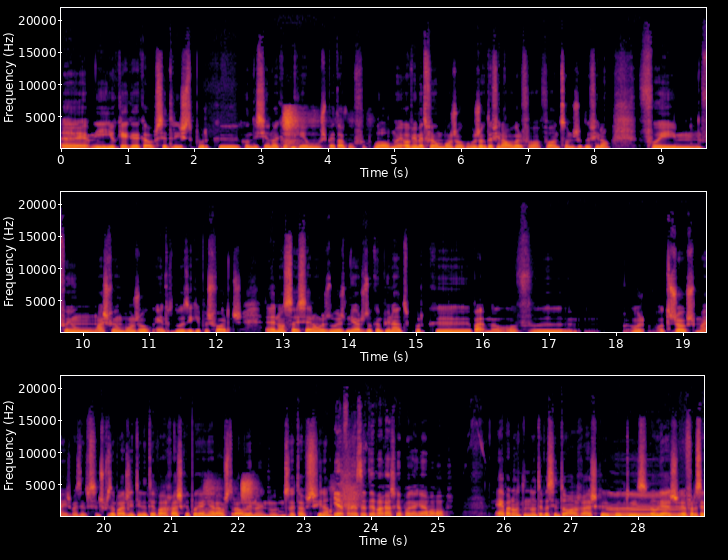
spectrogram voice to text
eh, e, e o que é que acaba por ser triste porque condiciona aquilo que é o espetáculo de futebol, não é? Obviamente foi um bom jogo, o jogo da final, agora fal- falando só no jogo da final, foi, foi um, acho que foi um bom jogo entre duas equipas fortes, Eh, não sei se eram as duas melhores do campeonato, porque pá, houve outros jogos mais, mais interessantes. Por exemplo, a Argentina teve a arrasca para ganhar a Austrália, não é? No- Nos oitavos de final. E a França teve a rasca para ganhar Marrocos. É, pá, não, não teve assim tão a arrasca quanto isso. Aliás, a França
